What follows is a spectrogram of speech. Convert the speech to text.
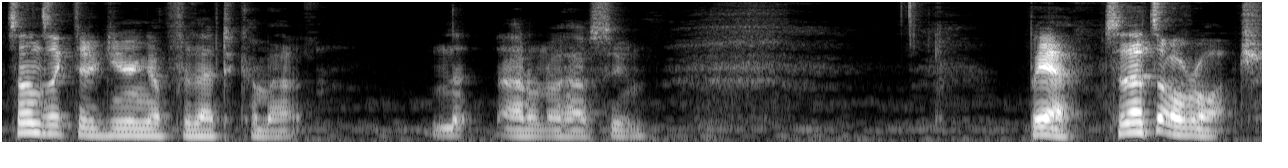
sounds like they're gearing up for that to come out. I don't know how soon. But yeah, so that's Overwatch.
